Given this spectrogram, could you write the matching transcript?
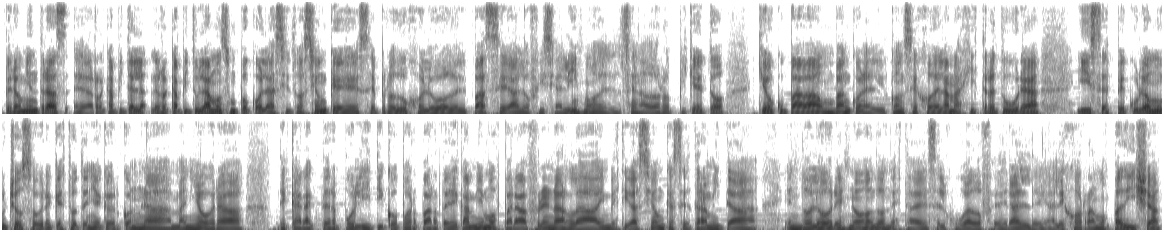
pero mientras eh, recapitula- recapitulamos un poco la situación que se produjo luego del pase al oficialismo del senador Piqueto, que ocupaba un banco en el Consejo de la Magistratura y se especuló mucho sobre que esto tenía que ver con una maniobra de carácter político por parte de Cambiemos para frenar la investigación que se tramita en Dolores, ¿no? donde está es el juzgado federal de Alejo Ramos Padilla.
